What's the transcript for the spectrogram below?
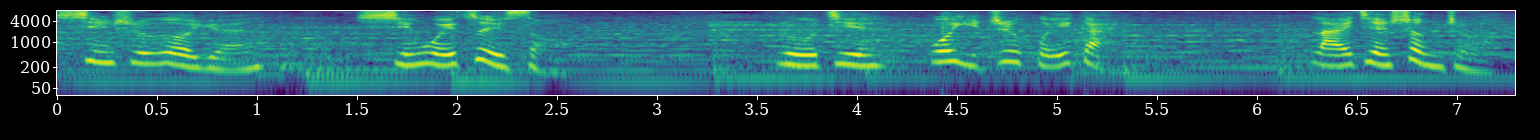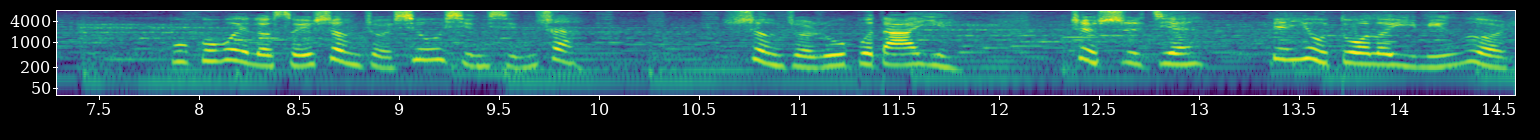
心是恶缘，行为罪首。如今我已知悔改，来见圣者，不过为了随圣者修行行善。圣者如不答应，这世间便又多了一名恶人。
